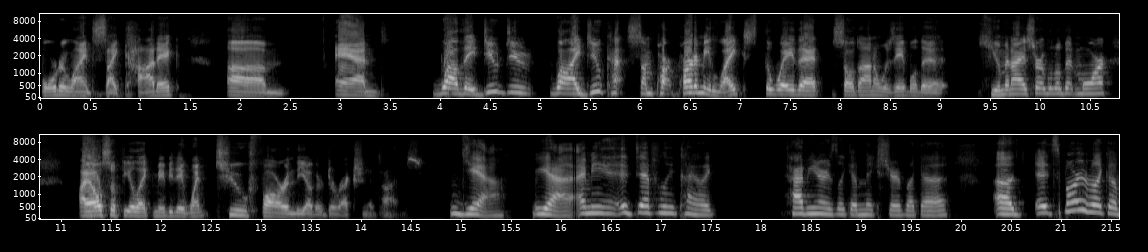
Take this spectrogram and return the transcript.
borderline psychotic. Um, and while they do do well, I do some part part of me likes the way that Saldana was able to humanize her a little bit more. I also feel like maybe they went too far in the other direction at times. yeah yeah i mean it definitely kind of like having her is like a mixture of like a uh it's more of like a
